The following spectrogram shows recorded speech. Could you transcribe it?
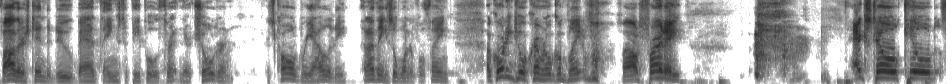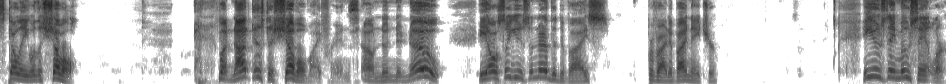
fathers tend to do bad things to people who threaten their children. It's called reality, and I think it's a wonderful thing. According to a criminal complaint filed Friday, Axtell killed Scully with a shovel. But not just a shovel, my friends. Oh, no, no, no. He also used another device provided by nature. He used a moose antler.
